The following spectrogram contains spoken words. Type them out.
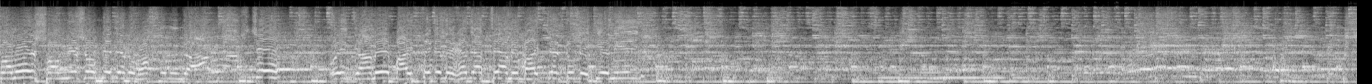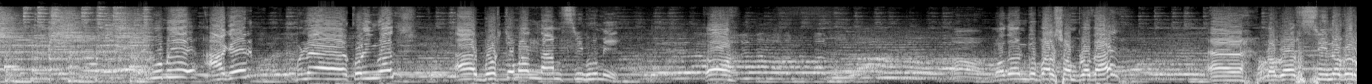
সময়ের সঙ্গে সঙ্গে যেন ভক্তবৃন্দ আসছে। ওই গ্রামে বাইক থেকে দেখা যাচ্ছে, আমি বাইকটা একটু দেখিয়ে নিই। আগের মানে করিমগঞ্জ আর বর্তমান নাম শ্রীভূমি। মদন গোপাল সম্প্রদায় নগর শ্রীনগর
